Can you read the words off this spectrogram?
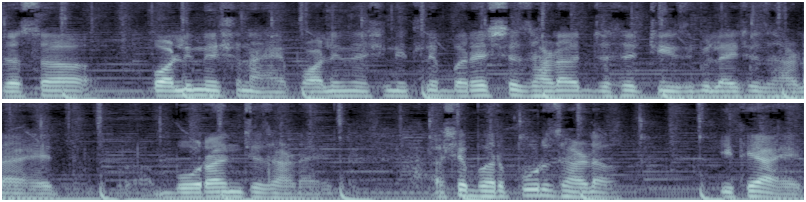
जसं पॉलिनेशन आहे. पॉलिनेशन इथले बरेचसे झाडं जसे चीजबिलाईचे झाडं आहेत बोरांचे झाडं आहेत असे भरपूर झाडं इथे आहेत.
